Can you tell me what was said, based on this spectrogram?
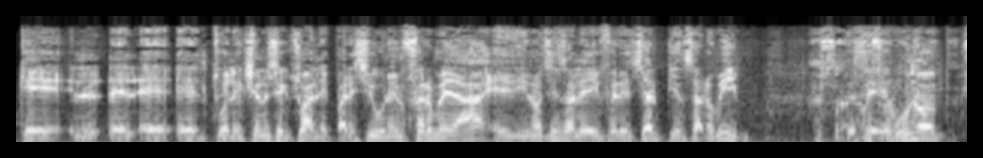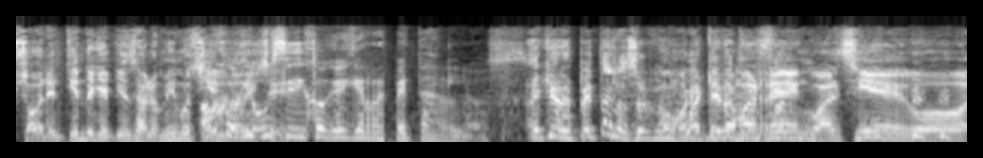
que el- el- el- el- tu elección sexual es parecida a una enfermedad él y no se sale a diferenciar, piensa lo mismo. Eso, Entonces, uno sobreentiende que piensa lo mismo si él Ojo no que dice. Bussi dijo que hay que respetarlos. Hay que respetarlo, son como, como cualquier respetamos al otro enfermo. rengo, al ciego,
